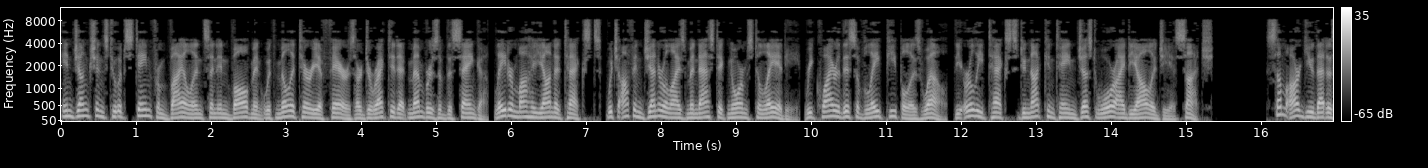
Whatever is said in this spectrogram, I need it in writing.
injunctions to abstain from violence and involvement with military affairs are directed at members of the Sangha. Later Mahayana texts, which often generalize monastic norms to laity, require this of lay people as well. The early texts do not contain just war ideology as such. Some argue that a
